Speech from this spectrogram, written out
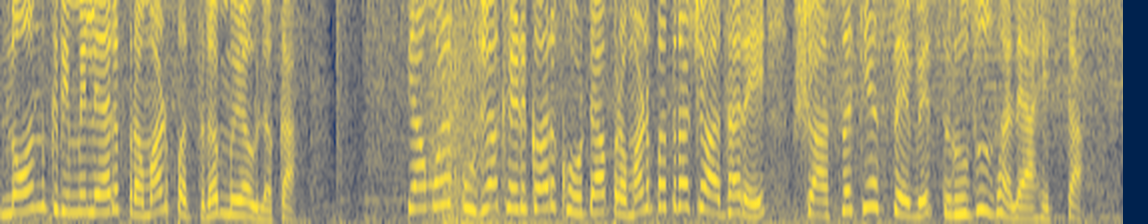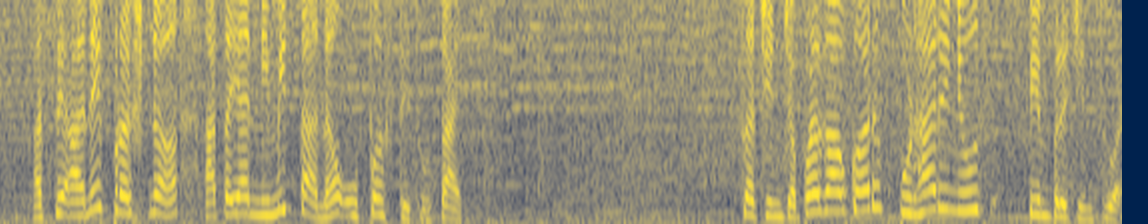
नॉन क्रिमिलेअर प्रमाणपत्र मिळवलं का? त्यामुळे पूजा खेडकर खोट्या प्रमाणपत्राच्या आधारे शासकीय सेवेत रुजू झाल्या आहेत का? असे अनेक प्रश्न आता या निमित्तानं उपस्थित होत आहेत. सचिन चपळगावकर पुढारी न्यूज पिंपरी चिंचवड.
